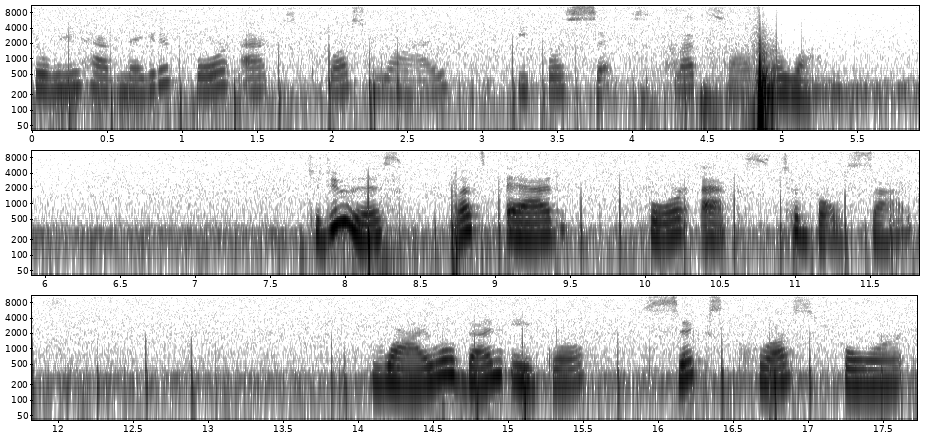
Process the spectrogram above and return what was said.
So we have negative 4x plus y equals 6. Let's solve for y. To do this, let's add 4x to both sides. y will then equal 6 plus 4x.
